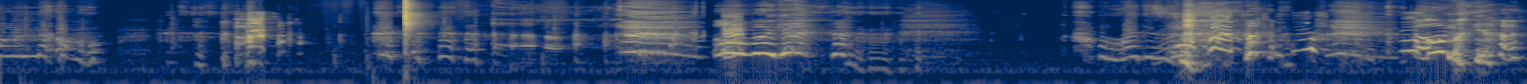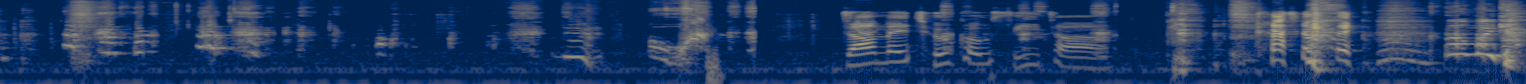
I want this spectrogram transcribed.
Oh no! Oh my god! What is that? Oh my god! Dude, oh, what? Dame Tu Cosita. That's a thing. Oh my god!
